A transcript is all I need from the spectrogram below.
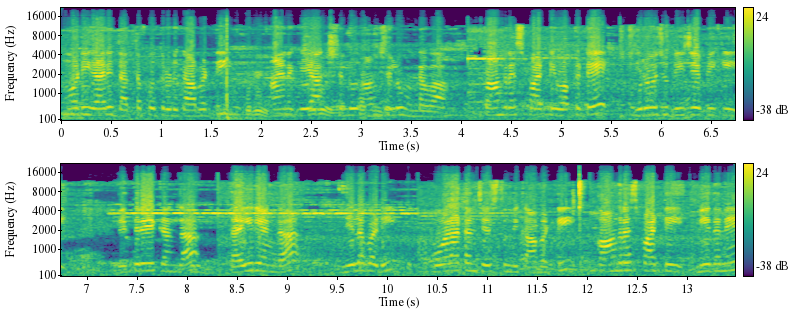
మోడీ గారి దత్తపుత్రుడు కాబట్టి ఆయనకి ఏ ఆంక్షలు ఆంక్షలు ఉండవా? కాంగ్రెస్ పార్టీ ఒక్కటే ఈరోజు బీజేపీకి వ్యతిరేకంగా ధైర్యంగా నిలబడి పోరాటం చేస్తుంది కాబట్టి కాంగ్రెస్ పార్టీ మీదనే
